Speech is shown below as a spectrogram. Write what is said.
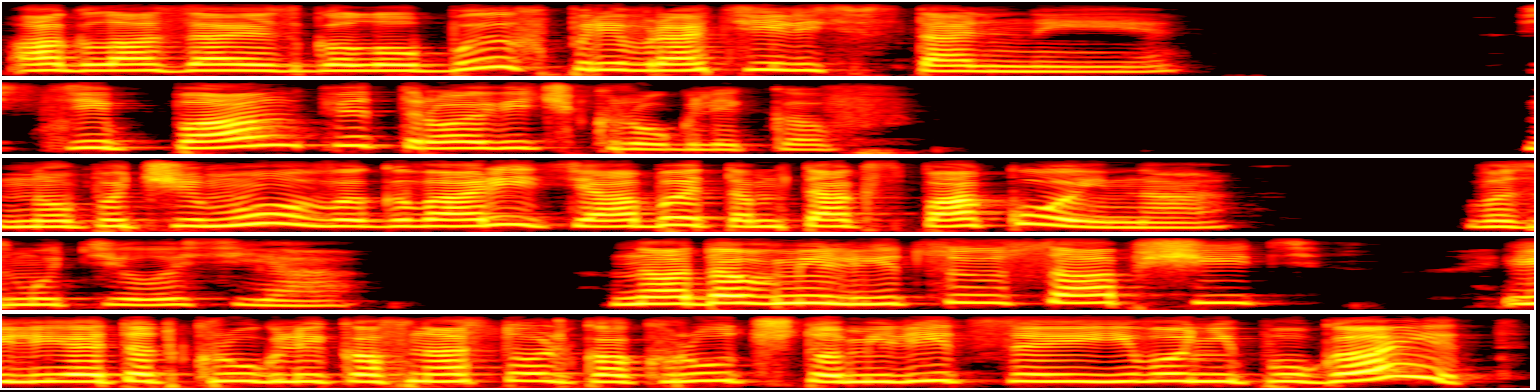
а глаза из голубых превратились в стальные. Степан Петрович Кругликов. «Но почему вы говорите об этом так спокойно?» – возмутилась я. «Надо в милицию сообщить. Или этот Кругликов настолько крут, что милиция его не пугает?»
